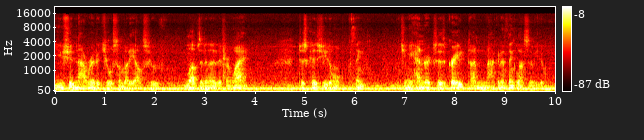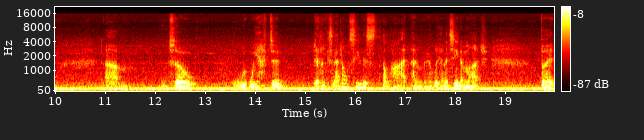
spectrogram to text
you should not ridicule somebody else who loves it in a different way. Just because you don't think Jimi Hendrix is great, I'm not going to think less of you. Um, so we have to, like I said, I don't see this a lot. I really haven't seen it much. But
